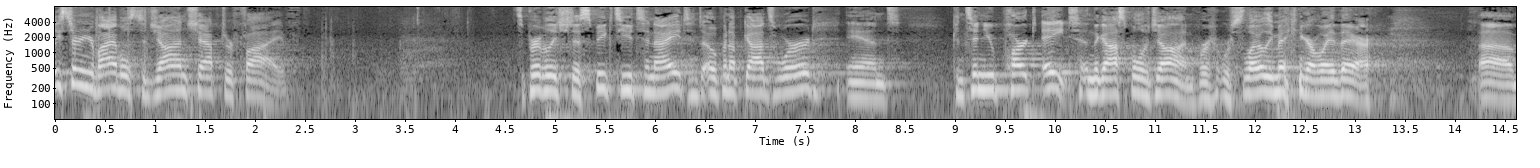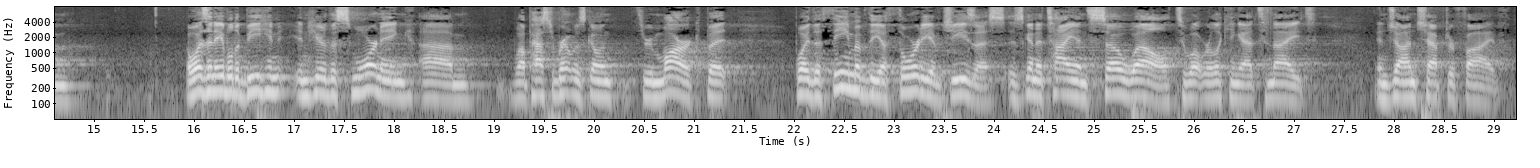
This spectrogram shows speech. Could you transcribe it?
Please turn your Bibles to John chapter 5. It's a privilege to speak to you tonight and to open up God's Word and continue part 8 in the Gospel of John. We're, we're slowly making our way there. Um, I wasn't able to be in, in here this morning um, while Pastor Brent was going through Mark, but boy, the theme of the authority of Jesus is going to tie in so well to what we're looking at tonight in John chapter 5.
